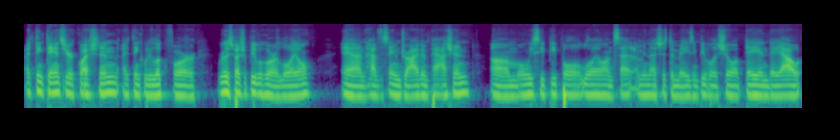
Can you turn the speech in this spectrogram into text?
I think to answer your question, I think we look for really special people who are loyal and have the same drive and passion. Um, when we see people loyal on set, I mean that's just amazing. People that show up day in day out,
